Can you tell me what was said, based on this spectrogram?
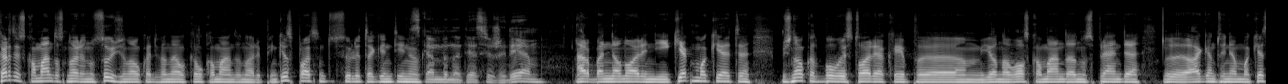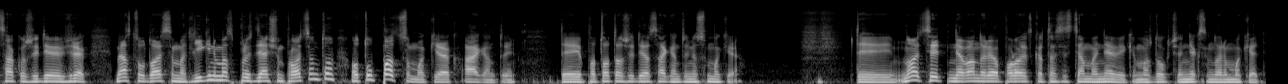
Kartais komandos nori nusukti, žinau, kad viena LKL komanda nori 5 procentus siūlyti agentinį. Skambina tiesiai žaidėjim. Arba nenori nei kiek mokėti. Žinau, kad buvo istorija, kaip Jonavos komanda nusprendė uh, agentui nemokėti, sako žaidėjui, žiūrėk, mes tau duosim atlyginimas plus 10 procentų, o tu pats sumokėk agentui. Tai po to tas žaidėjas agentui nesumokėjo. Tai, nu, atsit, neva norėjo parodyti, kad ta sistema neveikia, maždaug čia niekas nenori mokėti.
